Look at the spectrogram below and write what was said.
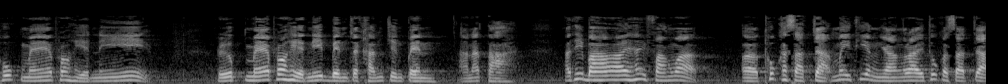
ทุกข์แม้ เพราะเหตุนี้ หรือแม้เพราะเหตุนี้เบญจขันธ์จึงเป็นอนัตตา อธิบายให้ฟังว่าทุกขสัจจะไม่เที่ยงอย่างไร ทุกขสัจจะ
